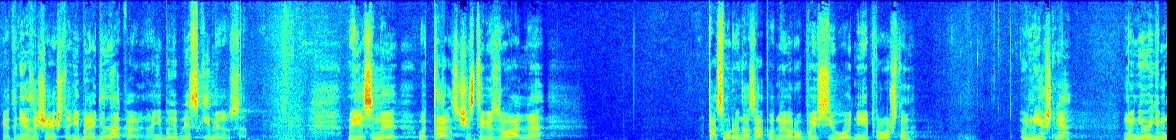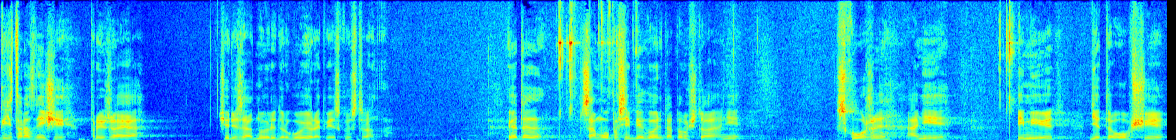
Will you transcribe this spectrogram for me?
это не означает, что они были одинаковыми, но они были близки между собой. Но если мы вот так чисто визуально посмотрим на Западную Европу и сегодня, и в прошлом – Внешне мы не увидим каких-то различий, проезжая через одну или другую европейскую страну. Это само по себе говорит о том, что они схожи, они имеют где-то общие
